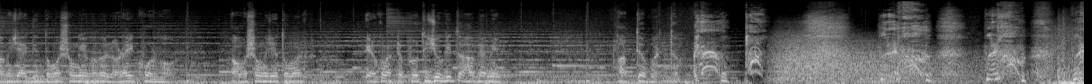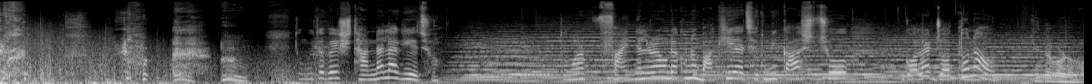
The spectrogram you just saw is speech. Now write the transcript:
আমি যে একদিন তোমার সঙ্গে এভাবে লড়াই করব, আমার সঙ্গে যে তোমার এরকম একটা প্রতিযোগিতা হবে, আমি ভাবতেও পারতাম। তুমি তো বেশ ঠান্ডা লাগিয়েছো। তোমার ফাইনাল রাউন্ড এখনও বাকি আছে। তুমি কাশছো গলার যত্ন নাও। চিন্তা করো না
